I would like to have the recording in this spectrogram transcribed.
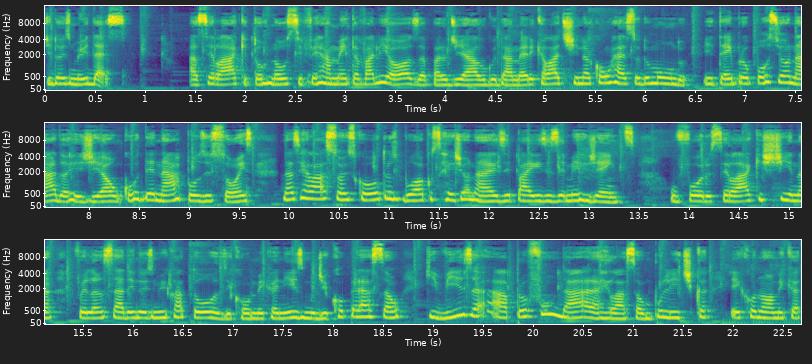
de 2010. A CELAC tornou-se ferramenta valiosa para o diálogo da América Latina com o resto do mundo e tem proporcionado à região coordenar posições nas relações com outros blocos regionais e países emergentes, o Foro CELAC-China foi lançado em 2014 como mecanismo de cooperação que visa aprofundar a relação política, econômica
